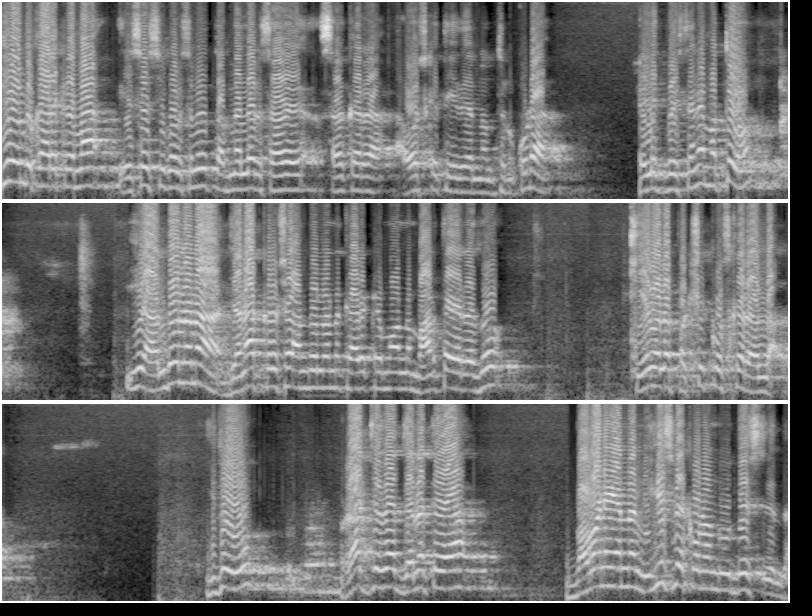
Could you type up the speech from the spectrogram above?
ಈ ಒಂದು ಕಾರ್ಯಕ್ರಮ ಯಶಸ್ವಿಗೊಳಿಸಲು ತಮ್ಮೆಲ್ಲರ ಸಹ, ಸಹಕಾರ ಅವಶ್ಯಕತೆ ಇದೆ ಅನ್ನೋಂಥನ್ನು ಕೂಡ ಹೇಳಿಕ್ ಬಯಸ್ತೇನೆ. ಮತ್ತು ಈ ಆಂದೋಲನ, ಜನಾಕ್ರೋಶ ಆಂದೋಲನ ಕಾರ್ಯಕ್ರಮವನ್ನು ಮಾಡ್ತಾ ಇರೋದು ಕೇವಲ ಪಕ್ಷಕ್ಕೋಸ್ಕರ ಅಲ್ಲ. ಇದು ರಾಜ್ಯದ ಜನತೆಯ ಬವಣೆಯನ್ನು ನಿಗಿಸಬೇಕು ಅನ್ನೋ ಉದ್ದೇಶದಿಂದ.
